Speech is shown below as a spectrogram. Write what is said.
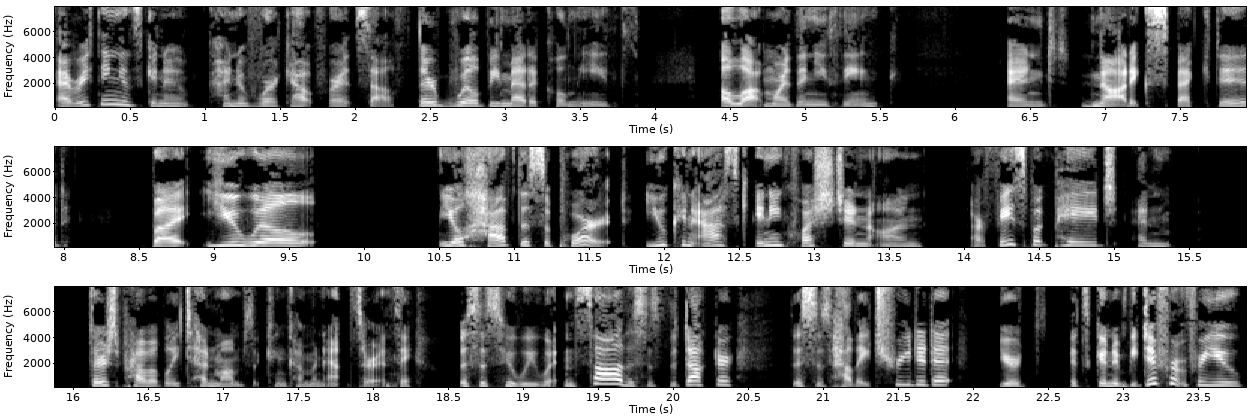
Everything is going to kind of work out for itself. There will be medical needs, a lot more than you think and not expected, but you will you'll have the support. You can ask any question on our Facebook page and there's probably 10 moms that can come and answer it and say, this is who we went and saw, this is the doctor, this is how they treated it. You're it's going to be different for you,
